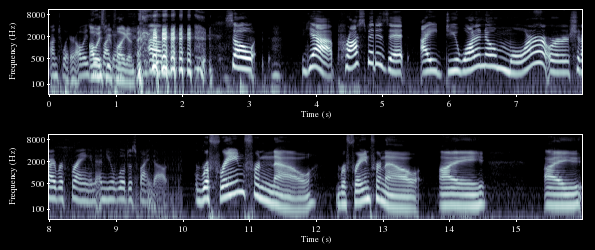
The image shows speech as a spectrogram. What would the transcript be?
on Twitter. Always, Always be be plugging. plugging. Um, so, yeah, Prospit is it. I do you want to know more or should I refrain and you will just find out. Refrain for now. Refrain for now. I I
